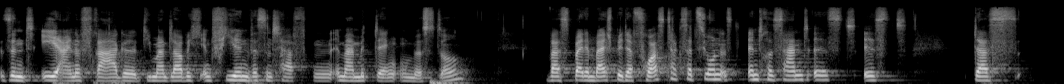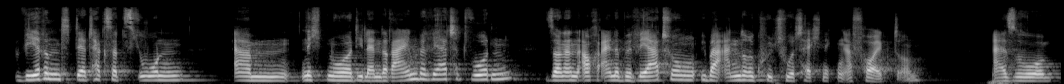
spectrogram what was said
sind eh eine Frage, die man, glaube ich, in vielen Wissenschaften immer mitdenken müsste. Was bei dem Beispiel der Forsttaxation ist, interessant ist, ist, dass während der Taxation ähm, nicht nur die Ländereien bewertet wurden, sondern auch eine Bewertung über andere Kulturtechniken erfolgte. Also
